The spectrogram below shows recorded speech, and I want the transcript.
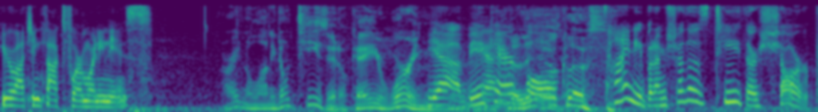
You're watching Fox 4 Morning News. All right, Nolani, don't tease it, okay? You're worrying me. Yeah, be yeah. careful. A little close. Tiny, but I'm sure those teeth are sharp.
